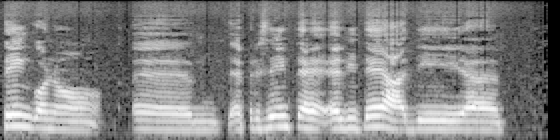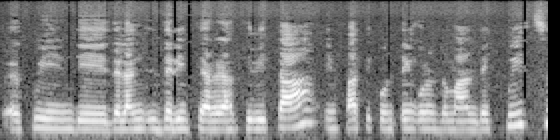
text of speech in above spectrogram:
tengono eh, presente l'idea eh, quindi dell'interattività, infatti contengono domande e quiz,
